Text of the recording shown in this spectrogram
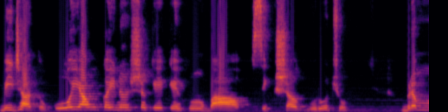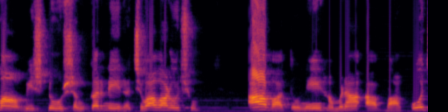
બીજા તો કોઈ આવું કહી ન શકે કે હું બાપ, શિક્ષક, ગુરુ છું. બ્રહ્મા, વિષ્ણુ, શંકરને રચવા વાળો છું. આ વાતોને હમણાં આ બાળકો જ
